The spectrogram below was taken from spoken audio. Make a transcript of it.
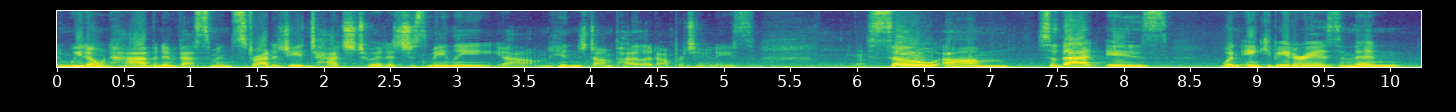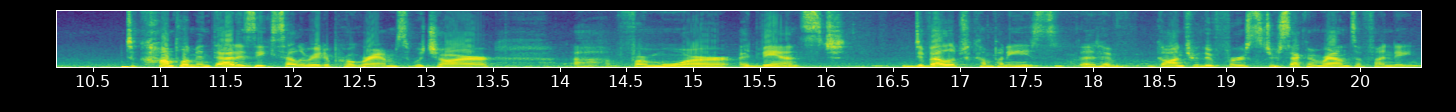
and we don't have an investment strategy attached to it. It's just mainly um, hinged on pilot opportunities. So, um, so that is what an incubator is, and then to complement that is the accelerator programs, which are uh, for more advanced, developed companies that have gone through the first or second rounds of funding,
